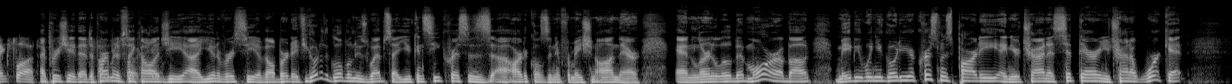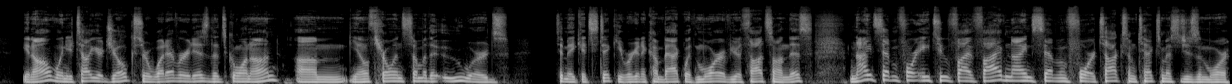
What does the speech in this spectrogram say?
Thanks a lot. I appreciate that. Department of Fun to talk to Psychology, uh, University of Alberta. If you go to the Global News website, you can see Chris's uh, articles and information on there and learn a little bit more about maybe when you go to your Christmas party and you're trying to sit there and you're trying to work it. You know, when you tell your jokes or whatever it is that's going on, um, you know, throw in some of the ooh words to make it sticky. We're going to come back with more of your thoughts on this. 974 8255 974. Talk some text messages and more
